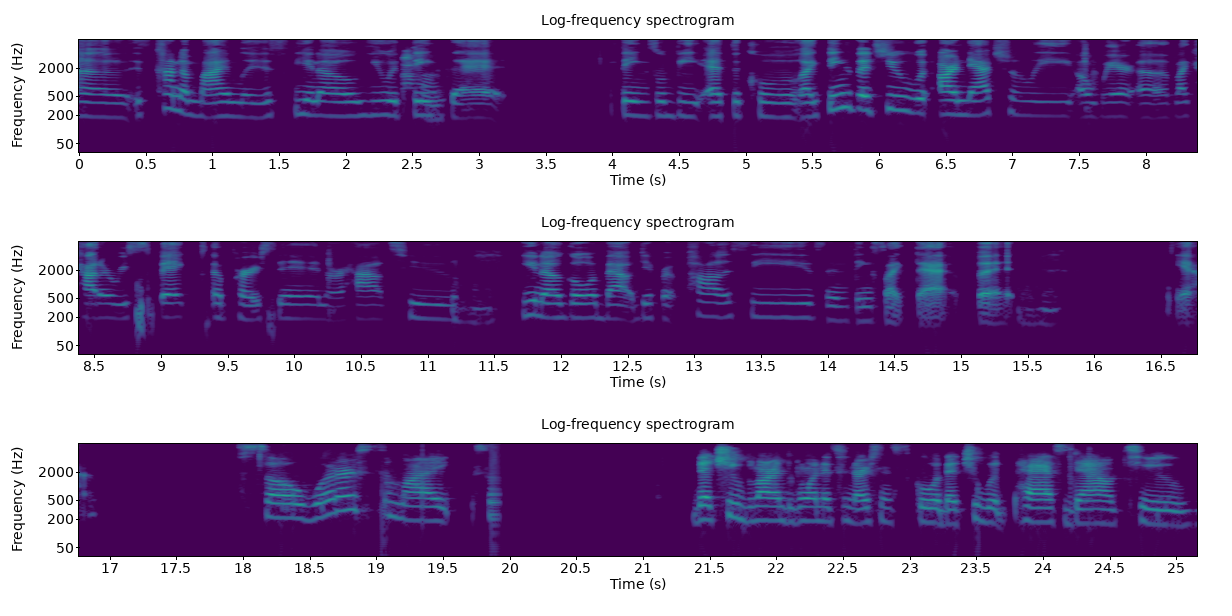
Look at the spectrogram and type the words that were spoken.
that uh, it's kind of mindless. You know, you would think uh-huh. that things would be ethical, like things that you are naturally aware of, like how to respect a person or how to, mm-hmm. you know, go about different policies and things like that. But mm-hmm. yeah. So, what are some like some that you've learned going into nursing school that you would pass down to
